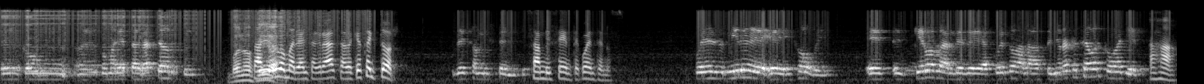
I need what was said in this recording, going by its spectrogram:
Eh, con, eh, con María Altagracia Ortiz, Buenos Saludos, días. María Altagracia. ¿De qué sector? De San Vicente. San Vicente, cuéntenos. Pues mire, eh, joven, eh, eh, quiero hablarle de acuerdo a la señora que se ahorcó ayer. Ajá.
